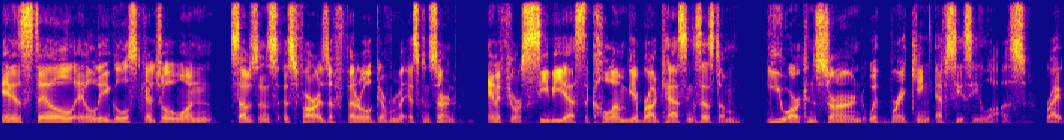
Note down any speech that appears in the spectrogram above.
It is still a legal Schedule One substance as far as the federal government is concerned. And if you're CBS, the Columbia Broadcasting System, you are concerned with breaking FCC laws, right?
